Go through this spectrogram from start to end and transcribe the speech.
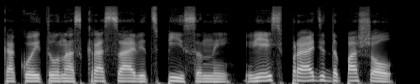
какой ты у нас красавец писанный! Весь прадеда пошел!»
